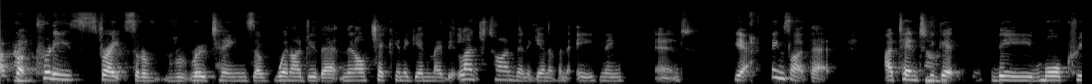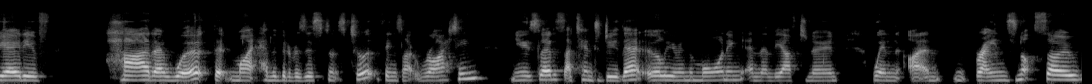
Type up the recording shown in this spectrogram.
I've got right. pretty straight sort of routines of when I do that, and then I'll check in again maybe at lunchtime, then again of an evening, and yeah, things like that. I tend to oh. get the more creative, harder work that might have a bit of resistance to it, things like writing newsletters. I tend to do that earlier in the morning and then the afternoon when I'm brain's not so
